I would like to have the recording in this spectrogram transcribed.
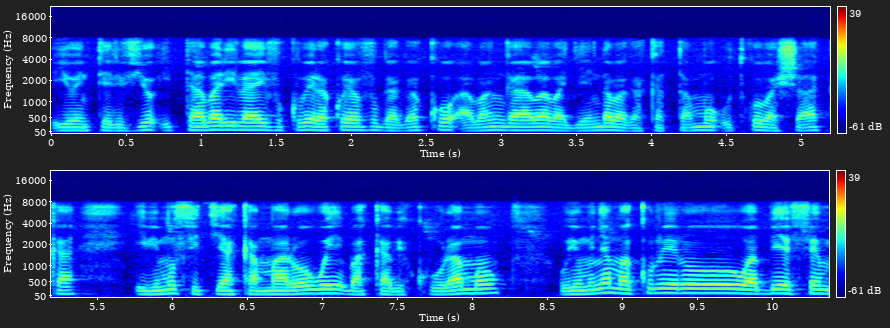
iyo interview itaba ari live kubera ko yavugaga ko aba ngaba bagenda bagakatamo utwo bashaka, ibimufitiye akamaro we bakabikuramo. Uyu munyamakuru rero wa BFM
